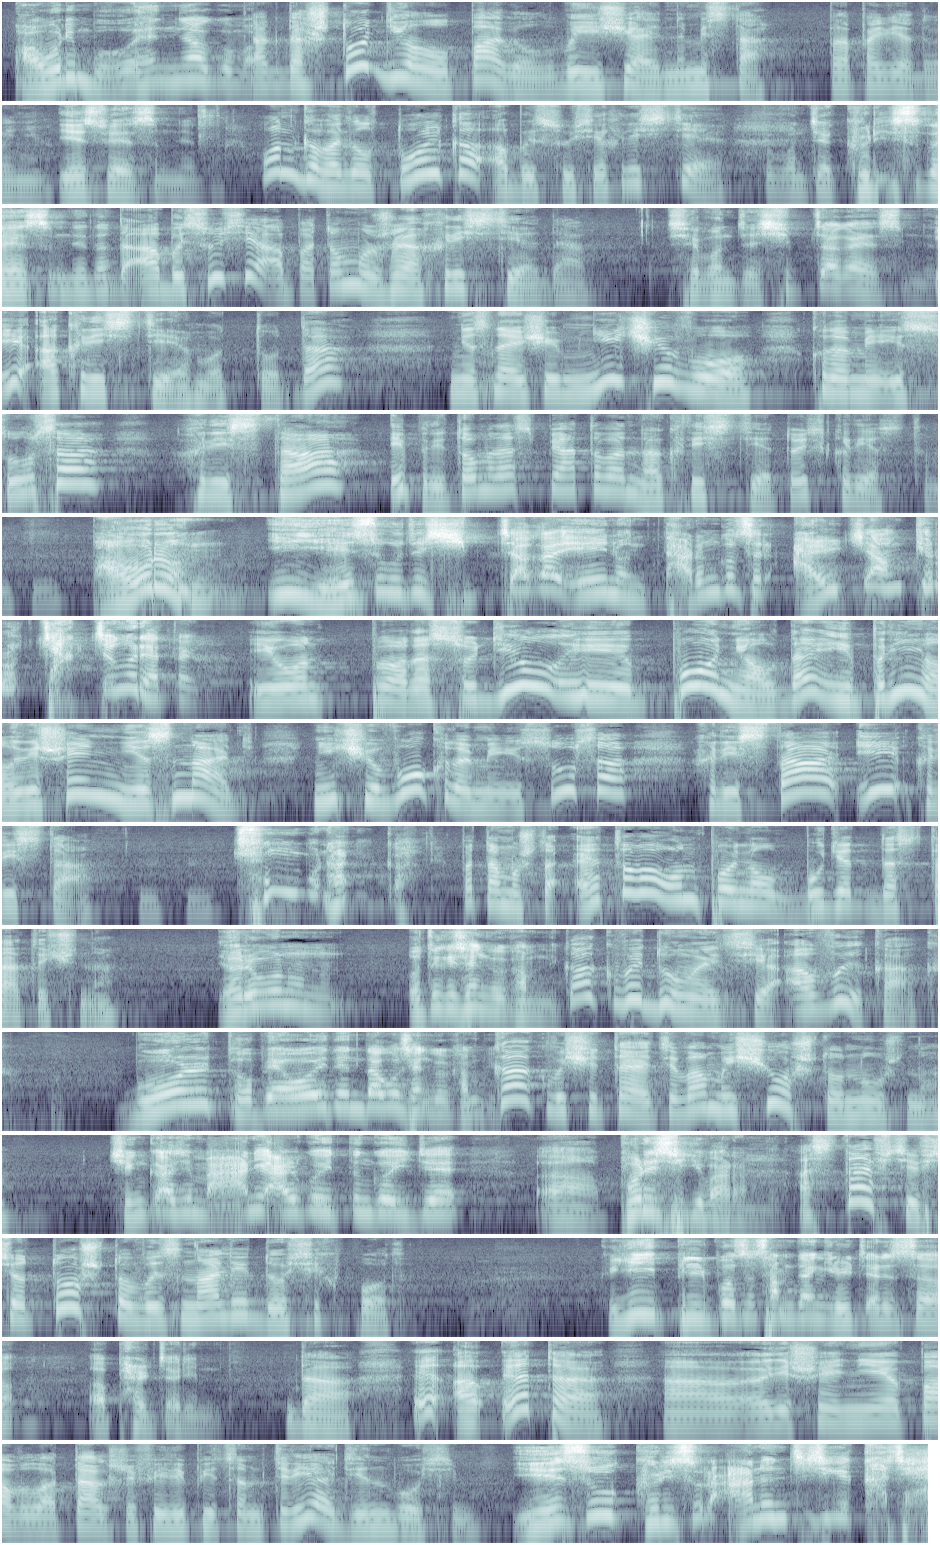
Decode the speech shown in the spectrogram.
바울이 뭐 했냐고 막 Тогда что делал Павел, выезжая на места проповедования? 예수 했습니다. Он говорил только об Иисусе Христе. 두 번째 그리스도 했습니다. Да, об Иисусе, а потом уже о Христе, да. 세 번째 십자가 했습니다. и о кресте, вот тут, да, не знающим ничего, кроме Иисуса, Христа и притом распятого на кресте, то есть крест. Мгм. 바울은 이 예수 그저 십자가 외에는 다른 것을 알지 않기로 작정을 했다. И он рассудил и понял, да, и принял решение не знать ничего, кроме Иисуса, Христа и креста. 충분하니까. Потому что этого он понял будет достаточно. 여러분은 어떻게 생각합니까? Как вы думаете, а вы как? 뭘 더 배워야 된다고 생각합니까? Как вы считаете, вам еще что нужно? 지금까지 많이 알고 있던 거 이제 어, 버리시기 바랍니다. Оставьте все то, что вы знали до сих пор. 이 빌보서 3장 1절에서 8절입니다. Да, Э, а это а, решение Павла также филиппийцам 3, 1, 8. 예수 그리스도를 아는 지식이 가장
